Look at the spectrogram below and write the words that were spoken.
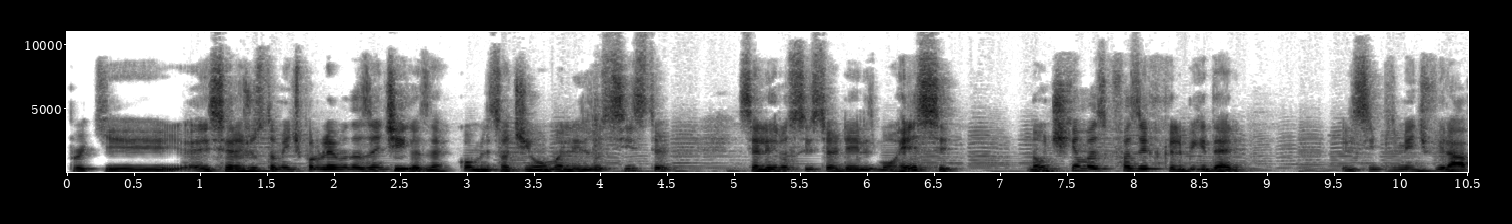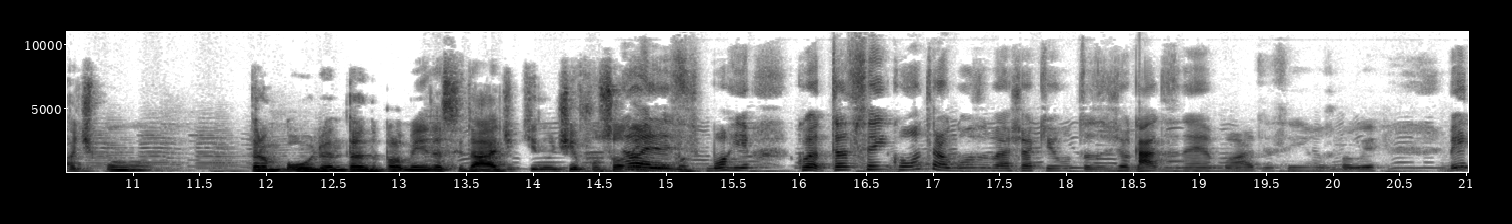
Porque esse era justamente o problema das antigas, né? Como eles só tinham uma Little Sister, se a Little Sister deles morresse, não tinha mais o que fazer com aquele Big Daddy. Ele simplesmente virava tipo um trambolho andando pelo meio da cidade que não tinha função não, nenhuma. eles morriam. Tanto você encontra alguns no Bioshock 1 todos jogados, né? Mortos, assim, uns bagulho. Bem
